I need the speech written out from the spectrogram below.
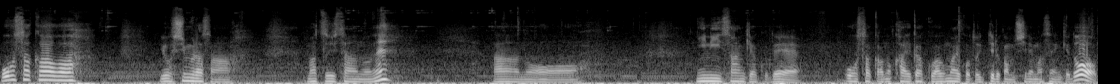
大阪は吉村さん、松井さんのね、あの二人三脚で大阪の改革はうまいこと言ってるかもしれませんけど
